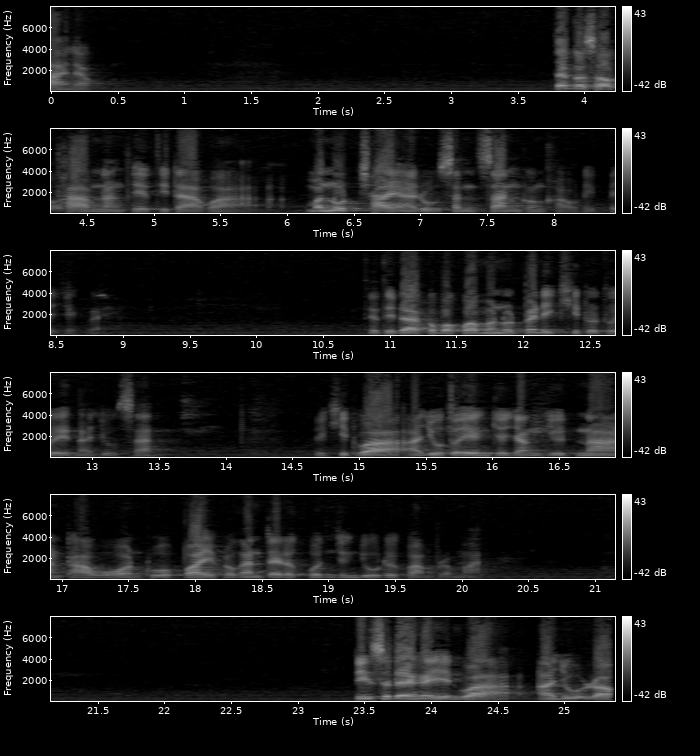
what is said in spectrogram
ตายแล้วแต่ก็สอบถามนางเทพธิดาว่า มนุษย์ใช้อายุสั้น ๆ ของเขานี่ไปอย่างไรเทพธิดาก็บอกว่ามนุษย์ไม่ได้คิดว่าตัวเองอายุสั้นไปคิดว่าอายุตัวเองจะยั่งยืนนานถาวรทั่วไป เพราะงั้นแต่ละคนจึงอยู่ด้วยความประมาทนี่แสดงให้เห็นว่าอายุเรา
